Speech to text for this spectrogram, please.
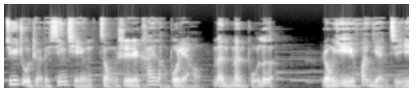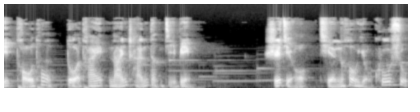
居住者的心情总是开朗不了，闷闷不乐，容易患眼疾、头痛、堕胎、难产等疾病。十九前后有枯树，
